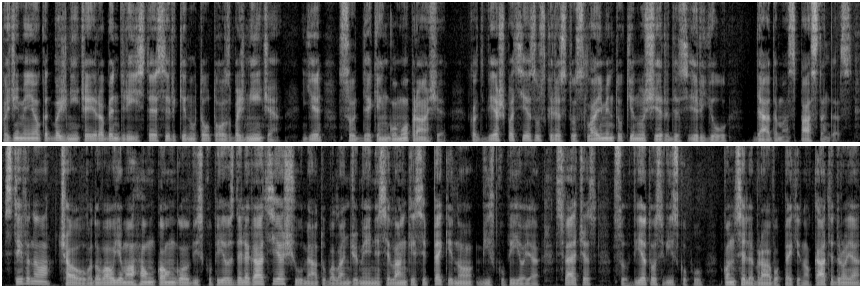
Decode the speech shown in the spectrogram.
pažymėjo, kad bažnyčia yra bendrystės ir kinų tautos bažnyčia. Ji su dėkingumu prašė, kad viešpats Jėzus Kristus laimintų kinų širdis ir jų dedamas pastangas. Steveno Chow vadovaujama Hongkongo vyskupijos delegacija šių metų balandžio mėnesį lankėsi Pekino vyskupijoje. Svečias su vietos vyskupu koncelebravo Pekino katedroje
